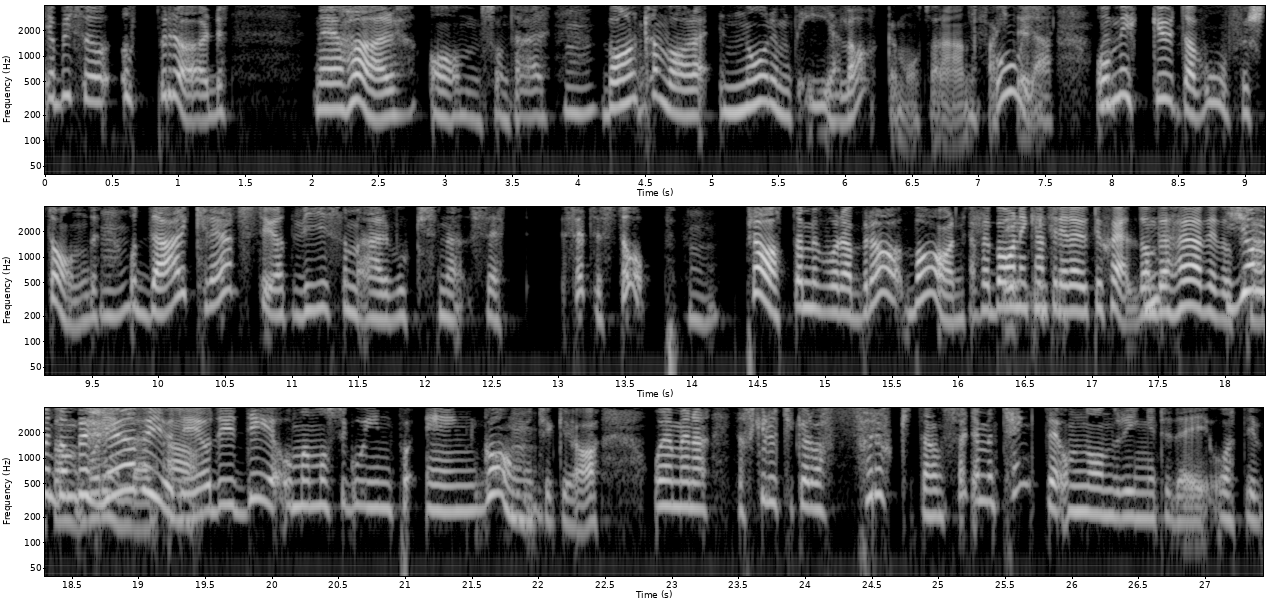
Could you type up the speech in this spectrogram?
Jag blir så upprörd när jag hör om sånt här. Mm. Barn kan vara enormt elaka mot varandra faktiskt. Oh, ja. Och mycket utav oförstånd. Mm. Och där krävs det ju att vi som är vuxna sätt, sätter stopp. Mm prata med våra bra barn. Ja, för barnen kan inte reda ut det själv, de behöver vuxna Ja men de behöver ju det och det är det och man måste gå in på en gång mm. tycker jag. Och jag menar, jag skulle tycka det var fruktansvärt, ja, men tänk dig om någon ringer till dig och att det är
